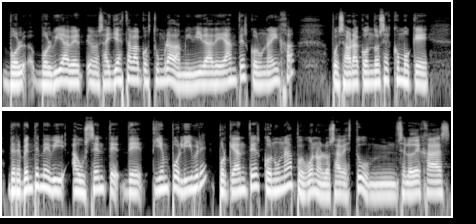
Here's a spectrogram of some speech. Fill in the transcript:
volvía a ver, o sea, ya estaba acostumbrado a mi vida de antes con una hija, pues ahora con dos es como que de repente me vi ausente de tiempo libre, porque antes con una, pues bueno, lo sabes tú, mm, se lo dejas,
